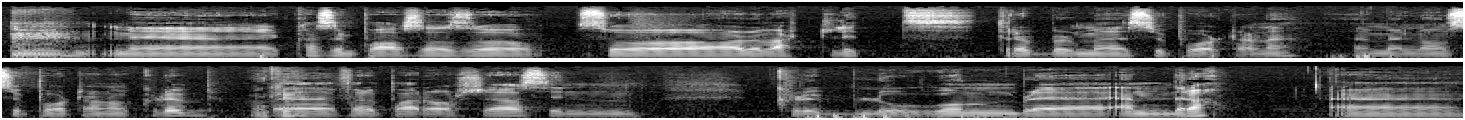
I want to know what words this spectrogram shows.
med Kasim Pasa så, så har det vært litt trøbbel med supporterne. eh, Mellom supporterne og klubb okay. uh, for et par år siden, siden klubblogoen ble endra. Uh,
